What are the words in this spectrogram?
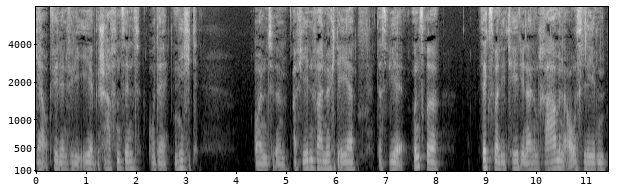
ja, ob wir denn für die Ehe geschaffen sind oder nicht. Und ähm, auf jeden Fall möchte er, dass wir unsere Sexualität in einem Rahmen ausleben,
